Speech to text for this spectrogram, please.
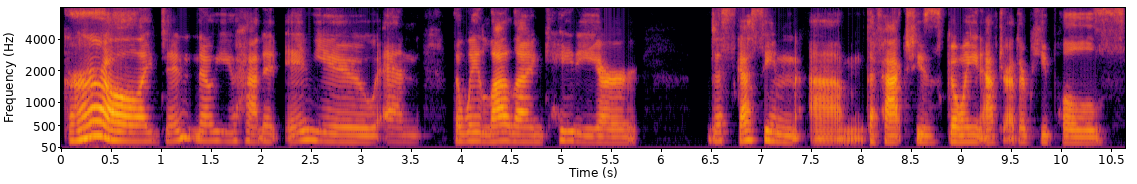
Girl, I didn't know you had it in you. And the way Lala and Katie are discussing um, the fact she's going after other people's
